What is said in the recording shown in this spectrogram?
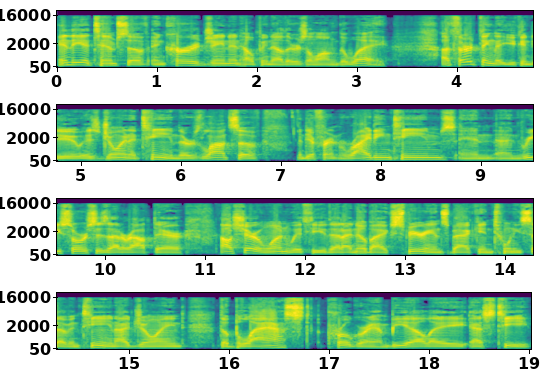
in the attempts of encouraging and helping others along the way. A third thing that you can do is join a team. There's lots of different writing teams and, and resources that are out there. I'll share one with you that I know by experience back in 2017. I joined the BLAST program, B L A S T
